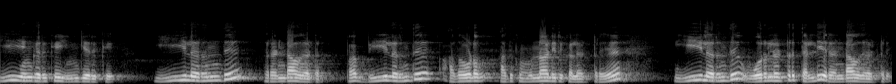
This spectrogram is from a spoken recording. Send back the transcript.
இ e எங்கே இருக்குது இங்கே இருக்குது ஈலேருந்து e ரெண்டாவது லெட்டர் இப்போ பியிலேருந்து அதோட அதுக்கு முன்னாடி இருக்க e லெட்ரு ஈலேருந்து ஒரு லெட்டர் தள்ளி ரெண்டாவது லெட்ரு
